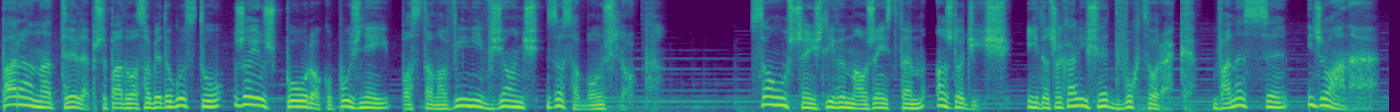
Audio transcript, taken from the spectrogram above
Para na tyle przypadła sobie do gustu, że już pół roku później postanowili wziąć ze sobą ślub. Są szczęśliwym małżeństwem aż do dziś i doczekali się dwóch córek, Vanessy i Joanny.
